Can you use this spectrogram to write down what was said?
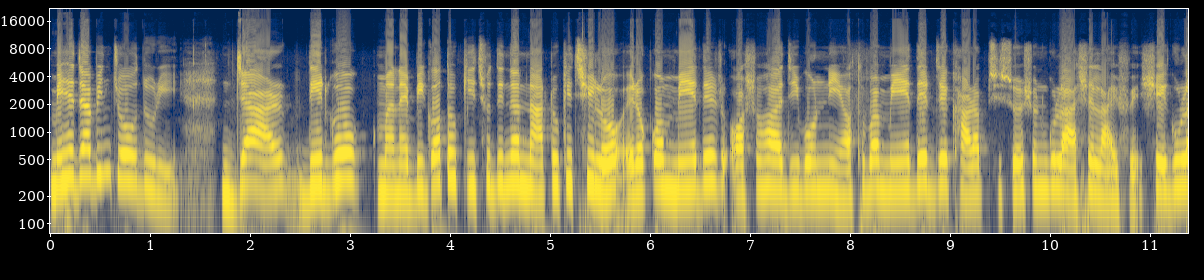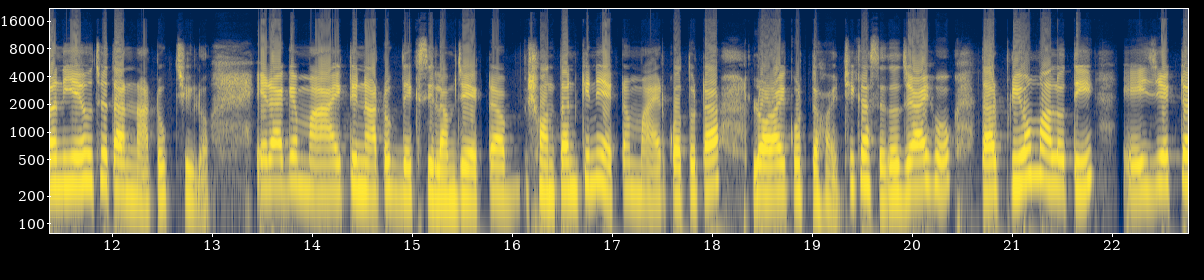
মেহজাবিন চৌধুরী, যার দীর্ঘ মানে বিগত কিছুদিনের নাটকই ছিল এরকম মেয়েদের অসহায় জীবন নিয়ে অথবা মেয়েদের যে খারাপ সিচুয়েশনগুলো আসে লাইফে, সেগুলা নিয়ে হচ্ছে তার নাটক ছিল। এর আগে মা একটি নাটক দেখছিলাম যে একটা সন্তানকে নিয়ে একটা মায়ের কতটা লড়াই করতে হয়, ঠিক আছে? তো যাই হোক, তার প্রিয় মালতী, এই যে একটা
